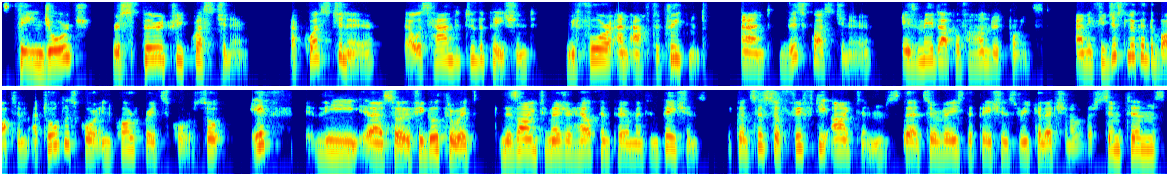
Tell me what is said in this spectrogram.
St. George Respiratory Questionnaire, a questionnaire that was handed to the patient before and after treatment. And this questionnaire is made up of 100 points. And if you just look at the bottom, a total score incorporates scores. So if the uh, so if you go through it, designed to measure health impairment in patients, it consists of 50 items that surveys the patient's recollection of their symptoms,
